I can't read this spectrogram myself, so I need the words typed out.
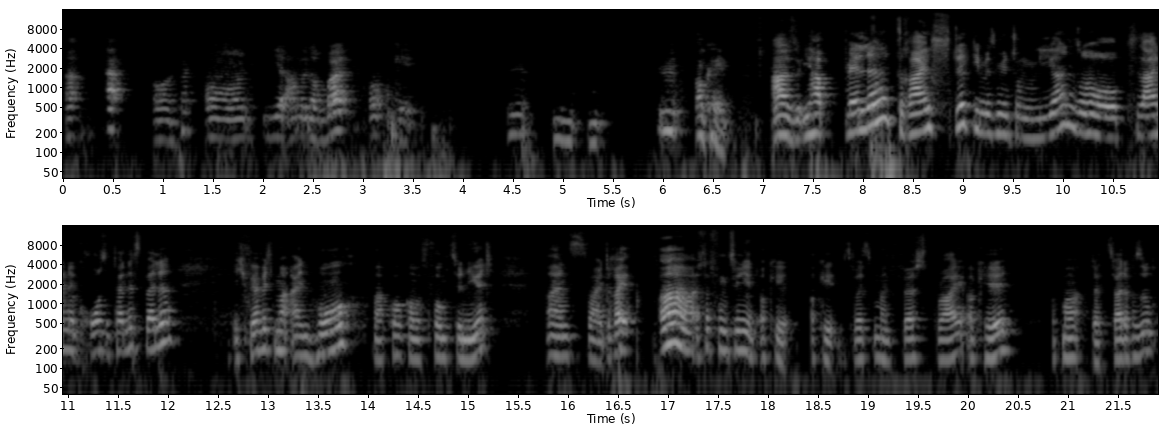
Ah, ah, und, und hier haben wir noch Ball. Okay. Okay. Also, ihr habt Bälle, drei Stück, die müssen wir jonglieren. So kleine, große Tennisbälle. Ich werfe jetzt mal einen hoch. Mal gucken, ob es funktioniert. Eins, zwei, drei. Ah, es hat funktioniert. Okay, okay. Das war jetzt mein First Try. Okay. Nochmal, der zweite Versuch.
